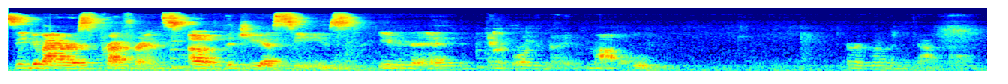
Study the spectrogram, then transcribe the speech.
Zika virus preference of the GSCs, even in an organoid model. Everyone got that?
